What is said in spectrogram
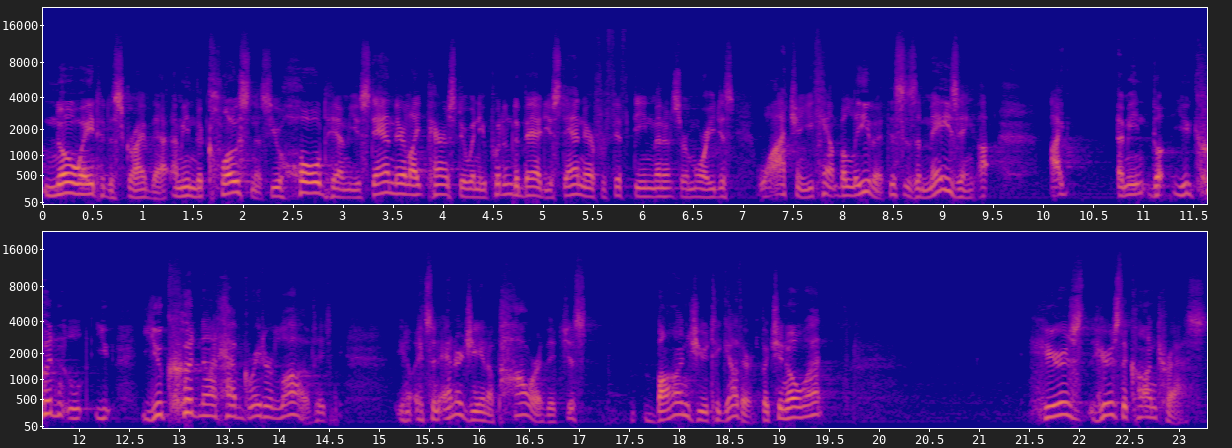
no way to describe that. I mean, the closeness. You hold him. You stand there like parents do when you put him to bed. You stand there for 15 minutes or more. You just watch and You can't believe it. This is amazing. I, I, I mean, the, you couldn't. You, you could not have greater love. It, you know, it's an energy and a power that just bonds you together. But you know what? Here's, here's the contrast.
